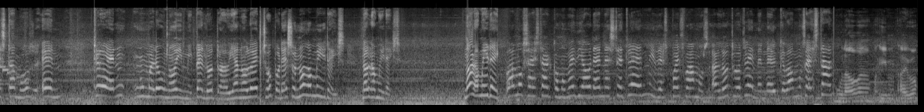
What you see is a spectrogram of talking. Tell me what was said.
Estamos en tren número uno y mi pelo todavía no lo he hecho, por eso no lo miréis, no lo miréis. No lo miréis. Vamos a estar como media hora en este tren y después vamos al otro tren en el que vamos a estar. Una hora y algo.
